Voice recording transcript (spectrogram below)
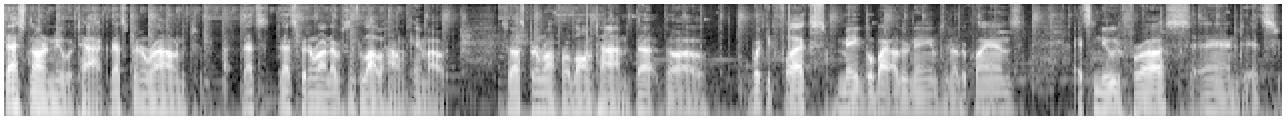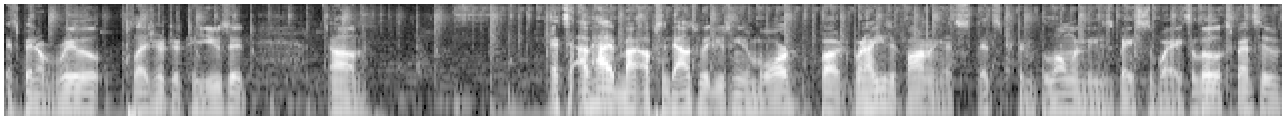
that's not a new attack. That's been around. That's that's been around ever since Lava Hound came out. So that's been around for a long time. The the Wicked Flex may go by other names in other clans. It's new for us, and it's it's been a real pleasure to, to use it. Um, it's I've had my ups and downs with it using it more, but when I use it farming, it's it's been blowing these bases away. It's a little expensive,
